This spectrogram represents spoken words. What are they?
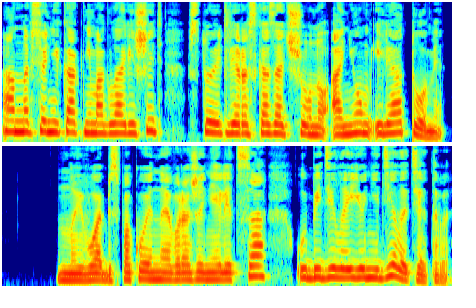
Анна все никак не могла решить, стоит ли рассказать Шону о нем или о Томе. Но его обеспокоенное выражение лица убедило ее не делать этого.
